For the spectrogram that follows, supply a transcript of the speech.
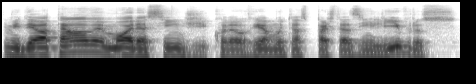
Me deu até uma memória, assim, de quando eu via muitas partidas em livros.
